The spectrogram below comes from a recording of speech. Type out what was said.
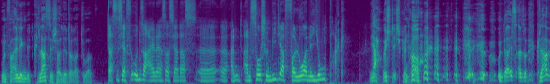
Und vor allen Dingen mit klassischer Literatur. Das ist ja für unser eine, ist das ja das äh, äh an, an Social Media verlorene Jungpack. Ja, richtig, genau. und da ist also, klar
